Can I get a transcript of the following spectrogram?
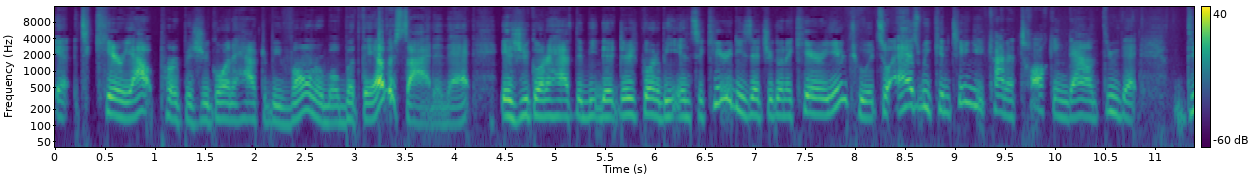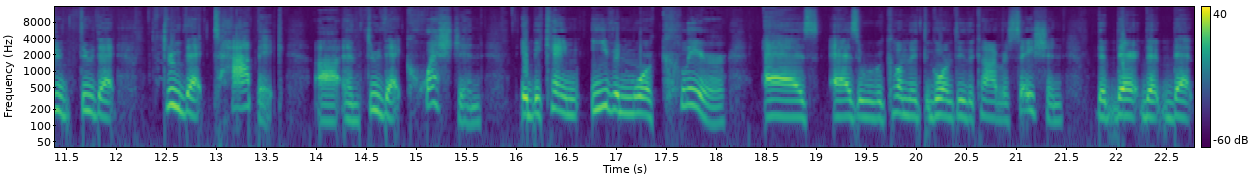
to carry out purpose, you're going to have to be vulnerable. But the other side of that is you're going to have to be, there's going to be insecurities that you're going to carry into it. So as we continue kind of talking down through that, through, through that, through that topic, uh, and through that question, it became even more clear as as we were coming going through the conversation that there that that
